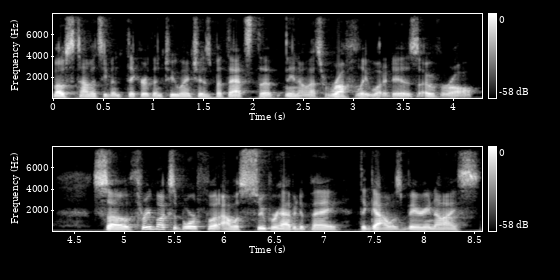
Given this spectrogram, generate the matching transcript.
Most of the time, it's even thicker than two inches, but that's the you know that's roughly what it is overall. So three bucks a board foot, I was super happy to pay. The guy was very nice,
